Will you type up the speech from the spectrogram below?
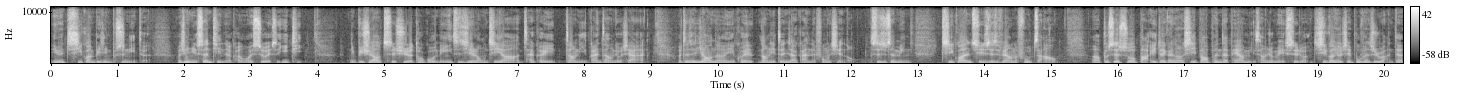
因为器官毕竟不是你的，而且你身体呢可能会视为是异体。你必须要持续的透过免疫制剂的溶剂啊，才可以让你肝脏留下来。而这些药呢，也会让你增加感染的风险哦。事实证明，器官其实是非常的复杂哦。呃，不是说把一堆肝脏细胞喷在培养皿上就没事了。器官有些部分是软的，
